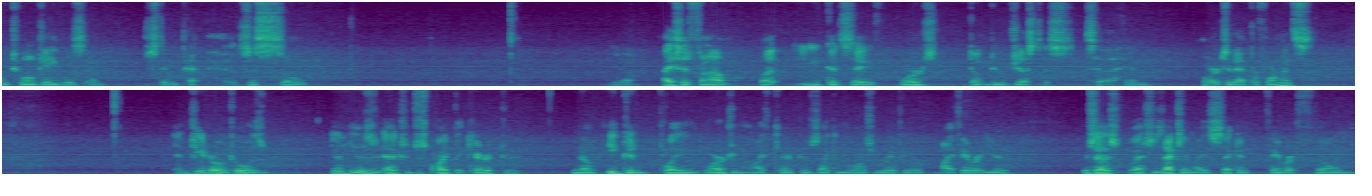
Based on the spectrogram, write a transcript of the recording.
O'Toole gave was um, just impe- it's just so you know I said phenomenal, but you could say words don't do justice to him or to that performance. And Peter O'Toole was, you know, he was actually just quite the character. You know, he could play larger than life characters like in Lawrence of Arabia or My Favorite Year, which is, which is actually my second favorite film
